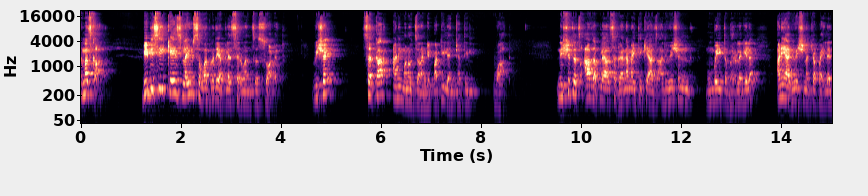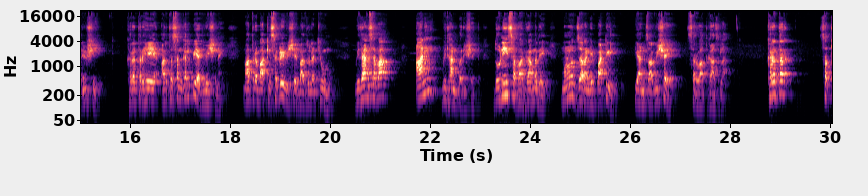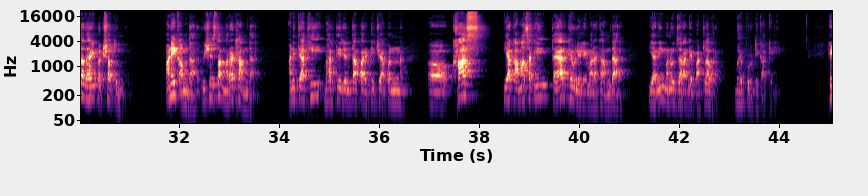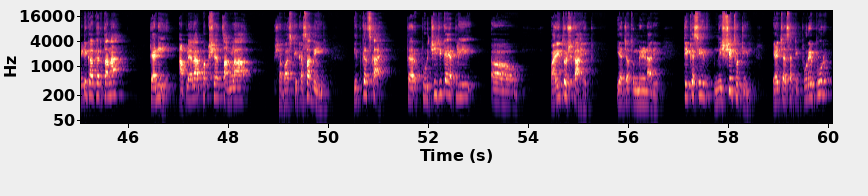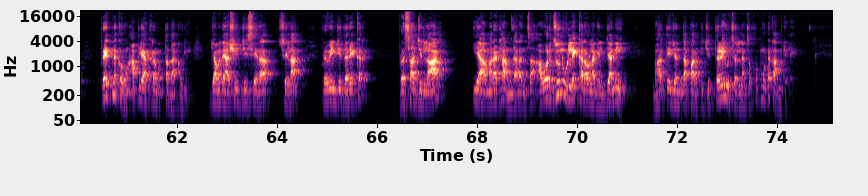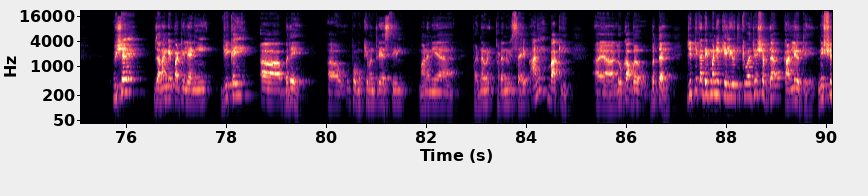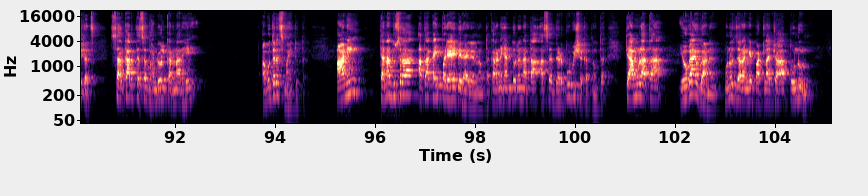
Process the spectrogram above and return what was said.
नमस्कार. B B C केज live संवादमध्ये आपल्या सर्वांचं स्वागत. विषय सरकार आणि मनोज जरांगे पाटील यांच्यातील वाद. निश्चितच आज आपल्या सगळ्यांना माहिती की आज अधिवेशन मुंबईत भरलं गेलं आणि अधिवेशनाच्या पहिल्या दिवशी खरं तर हे अर्थसंकल्पीय अधिवेशन आहे मात्र बाकी सगळे विषय बाजूला ठेवून विधानसभा आणि विधान परिषद दोन्ही सभागृहामध्ये मनोज जरांगे पाटील यांचा विषय सर्वात गाजला. खरं तर सत्ताधारी पक्षातून अनेक आमदार विशेषतः मराठा आमदार आणि त्यातही भारतीय जनता पार्टीचे आपण खास या कामासाठी तयार ठेवलेले मराठा आमदार यांनी मनोज जरांगे पाटलावर भरपूर टीका केली. ही टीका करताना त्यांनी आपल्याला पक्ष चांगला शबासकी कसा देईल इतकंच काय? तर पुढची जी काही आपली पारितोषिकं आहेत याच्यातून मिळणारी ती कशी निश्चित होतील याच्यासाठी पुरेपूर प्रयत्न करून आपली आक्रमकता दाखवली. ज्यामध्ये आशिषजी सेरा शेलार प्रवीणजी दरेकर प्रसादजी लाड या मराठा आमदारांचा आवर्जून उल्लेख करावा लागेल ज्यांनी भारतीय जनता पार्टीची तळी उचलण्याचं खूप मोठं काम केलं आहे विषय जरांगे पाटील यांनी जी काही बधे उपमुख्यमंत्री असतील माननीय फडणवी फडणवीस साहेब आणि बाकी लोकाबद्दल लोकाबबद्दल जी टीका टिप्पणी केली होती किंवा जे शब्द काढले होते निश्चितच सरकार त्याचं भांडवल करणार हे अगोदरच माहीत होतं. आणि त्यांना दुसरा आता काही पर्याय बी राहिलेला नव्हता कारण हे आंदोलन आता असं दडपू बी शकत नव्हतं. त्यामुळं आता योगायोगानं मनोज जरांगे पाटलाच्या तोंडून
